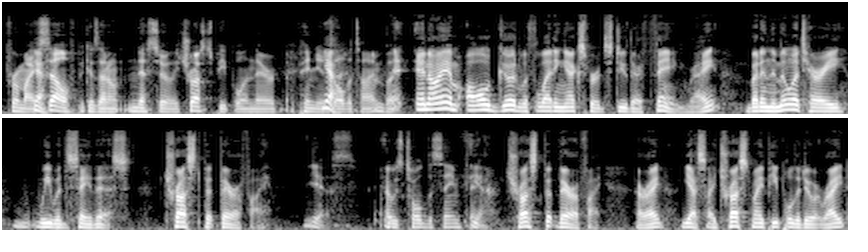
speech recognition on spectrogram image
for myself because I don't necessarily trust people and their opinions all the time. But and I am all good with letting experts do their thing, right? But in the military, we would say this: trust but verify. yes, I was told the same thing. Yeah, trust but verify. All right. Yes, I trust my people to do it right,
